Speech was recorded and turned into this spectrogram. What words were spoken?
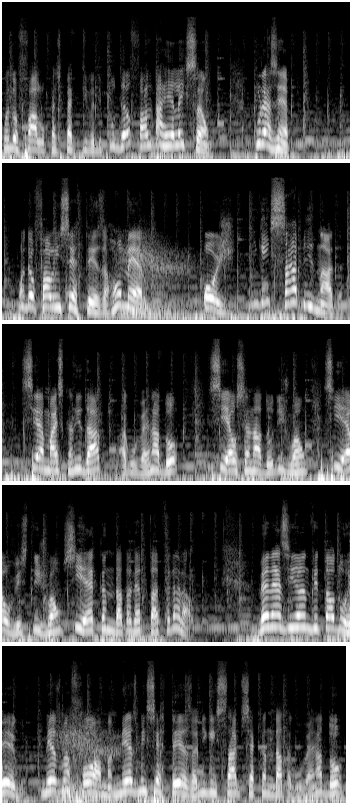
Quando eu falo perspectiva de poder, eu falo da reeleição. Por exemplo, quando eu falo incerteza, Romero, hoje, ninguém sabe de nada. Se é mais candidato a governador, se é o senador de João, se é o vice de João, se é candidato a deputado federal. Veneziano Vital do Rego, mesma forma, mesma incerteza. Ninguém sabe se é candidato a governador,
